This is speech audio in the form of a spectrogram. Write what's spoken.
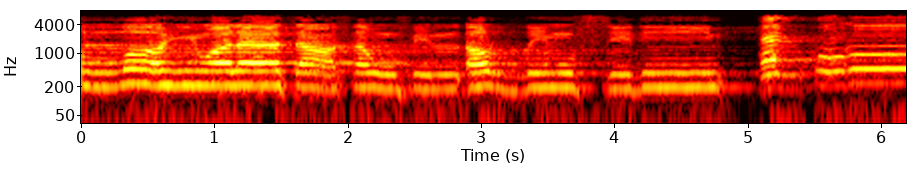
الله ولا تعثوا في الأرض مفسدين. فاذكروا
